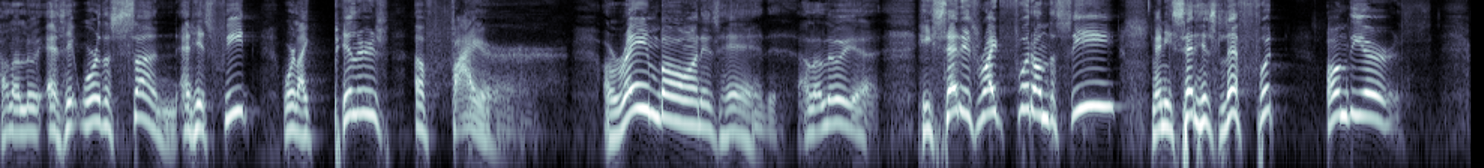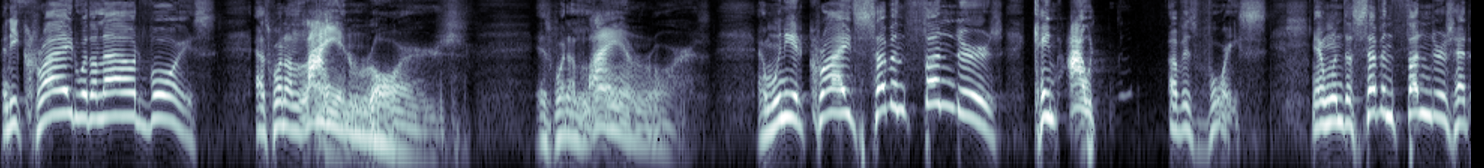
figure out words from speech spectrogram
Hallelujah. As it were the sun, and his feet were like pillars of fire, a rainbow on his head. Hallelujah. He set his right foot on the sea, and he set his left foot on the earth. And he cried with a loud voice, as when a lion roars. As when a lion roars. And when he had cried, seven thunders came out of his voice and when the seven thunders had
